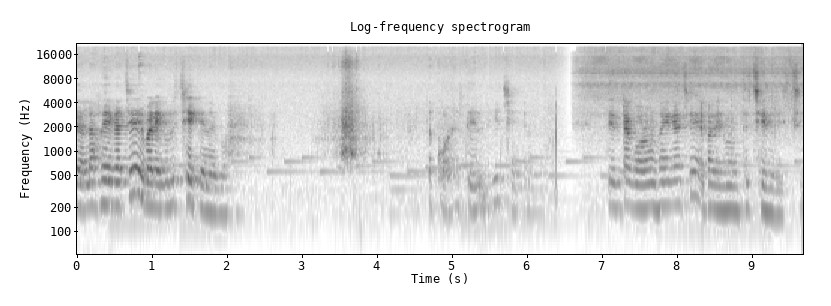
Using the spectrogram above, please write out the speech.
বেলা হয়ে গেছে, এবার এগুলো ছেঁকে নেব। কড়াই তেল দিয়ে ছেঁকে নেব। তেলটা গরম হয়ে গেছে, এবার এর মধ্যে ছেড়ে দিচ্ছি।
